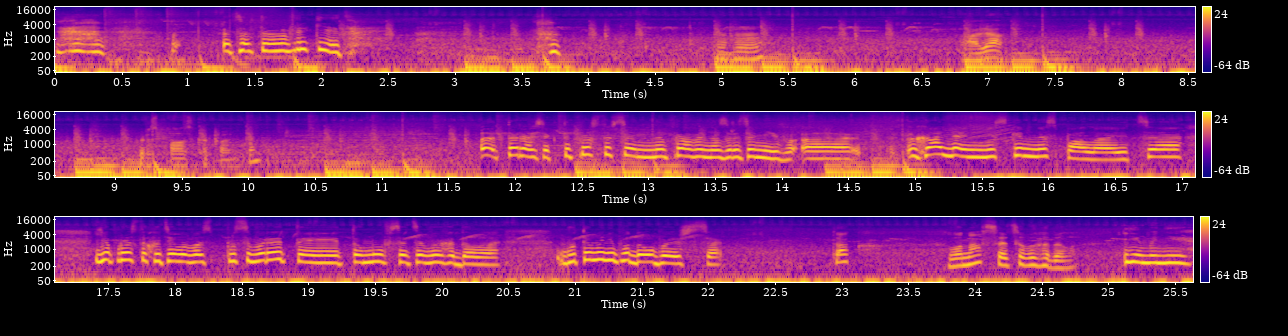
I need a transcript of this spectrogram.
Це в тебе прикид. Угу. Галя. Переспала з Карпенком? Е, Тарасик, ти просто все неправильно зрозумів. Е, Галя ні з ким не спала. І це я просто хотіла вас посварити, і тому все це вигадала. Бо ти мені подобаєшся. Так, вона все це вигадала. І мені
